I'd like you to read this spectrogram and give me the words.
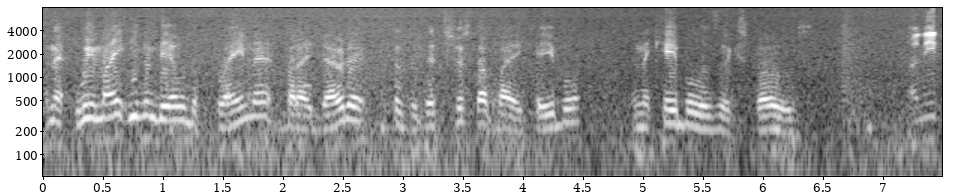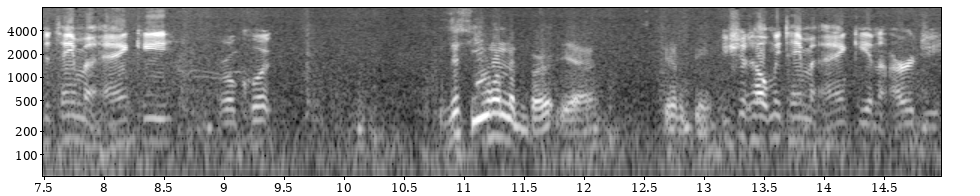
and it, we might even be able to flame it, but I doubt it because it's just up by a cable, and the cable is exposed. I need to tame an Anki real quick. Is this you on the bird? Yeah, it's gotta be. You should help me tame an Anki and an RG.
